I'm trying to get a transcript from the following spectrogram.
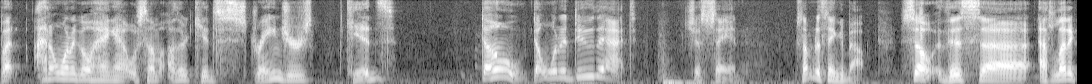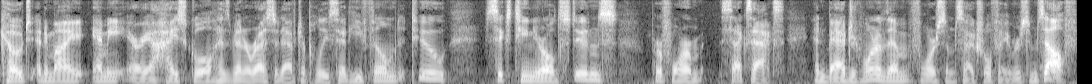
But I don't want to go hang out with some other kids, strangers' kids. Don't. Don't want to do that. Just saying. Something to think about. So, this uh, athletic coach at a Miami area high school has been arrested after police said he filmed two 16 year old students perform sex acts and badgered one of them for some sexual favors himself.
